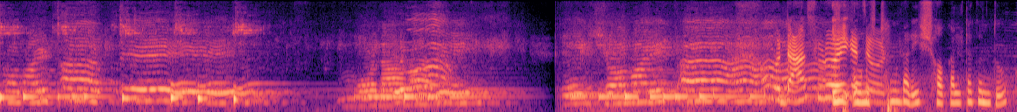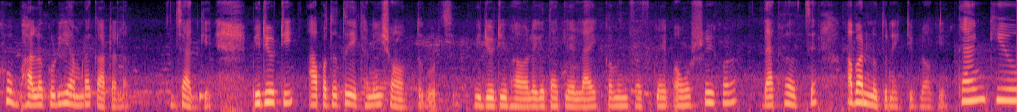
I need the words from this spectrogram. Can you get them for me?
সময় থাকছে। শুরু এই হয়ে গেছে অনুষ্ঠান বাড়ির সকালটা কিন্তু খুব ভালো করেই আমরা কাটালাম। যাকগে ভিডিওটি আপাতত এখানেই সমাপ্ত করছি। ভিডিওটি ভালো লেগে থাকলে লাইক কমেন্ট সাবস্ক্রাইব অবশ্যই করো। দেখা হচ্ছে আবার নতুন একটি ব্লগে। Thank you.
